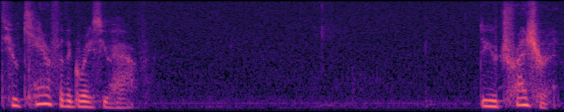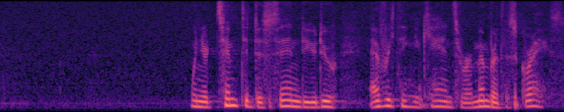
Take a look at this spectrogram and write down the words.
Do you care for the grace you have? Do you treasure it? When you're tempted to sin, do you do everything you can to remember this grace?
